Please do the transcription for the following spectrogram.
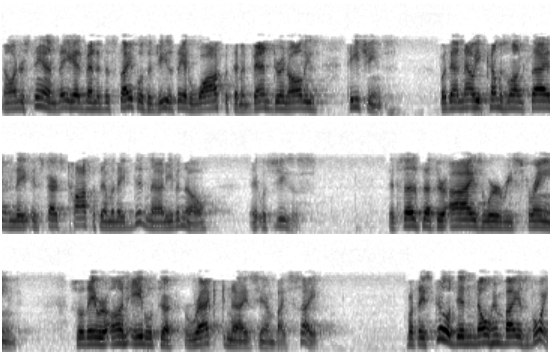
Now understand, they had been the disciples of Jesus. They had walked with him and been during all these teachings. But then now he comes alongside and they it starts talk with them, and they did not even know it was Jesus. It says that their eyes were restrained, so they were unable to recognize him by sight. But they still didn't know him by his voice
